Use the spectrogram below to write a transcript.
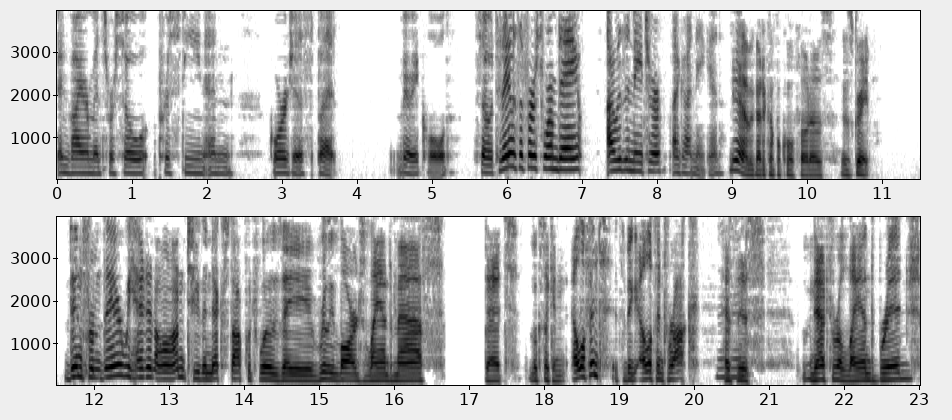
environments were so pristine and gorgeous, but very cold. So today was the first warm day. I was in nature. I got naked. Yeah, we got a couple cool photos. It was great. Then from there, we headed on to the next stop, which was a really large land mass that looks like an elephant. It's a big elephant rock. Has this natural land bridge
